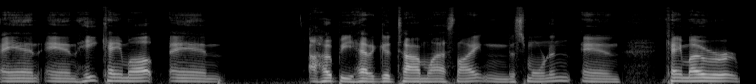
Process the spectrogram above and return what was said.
and and he came up, and I hope he had a good time last night and this morning, and came over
